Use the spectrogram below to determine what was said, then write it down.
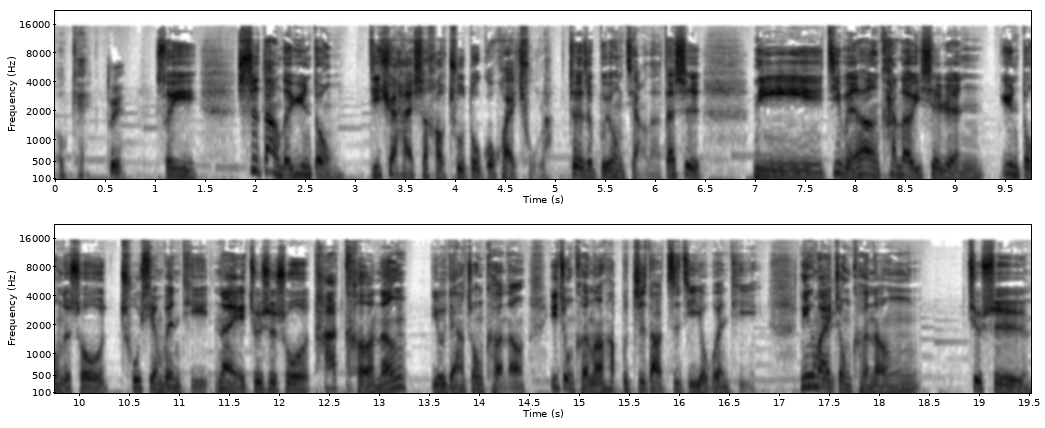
OK，对，所以适当的运动的确还是好处多过坏处了，这就不用讲了。但是你基本上看到一些人运动的时候出现问题，那也就是说他可能。有两种可能，一种可能他不知道自己有问题，另外一种可能就是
